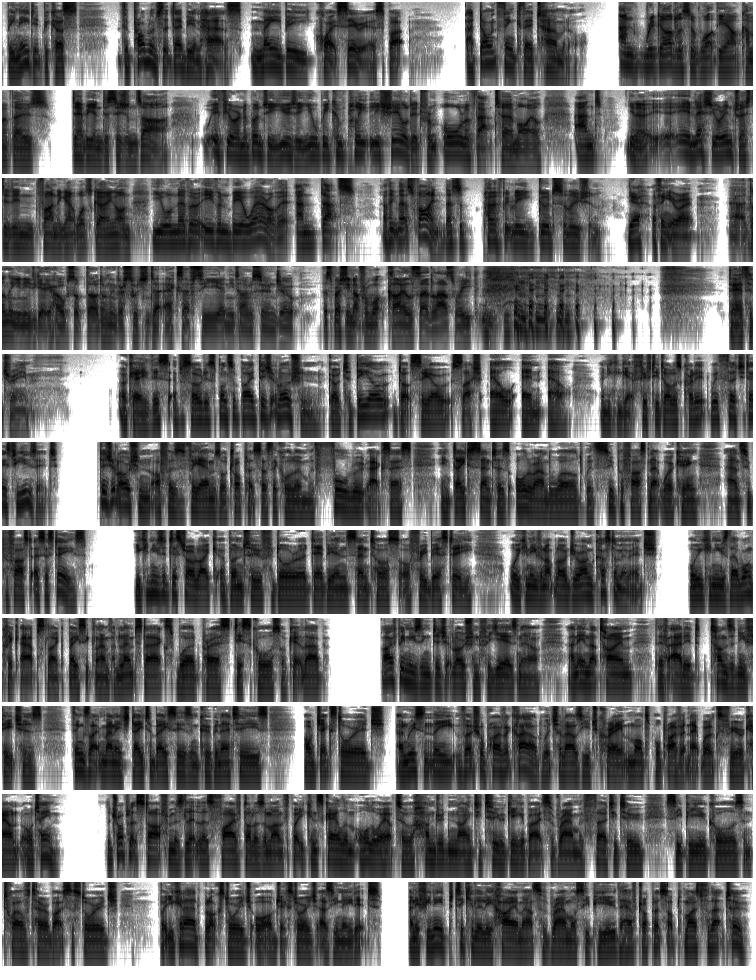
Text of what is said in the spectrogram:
be needed because the problems that Debian has may be quite serious, but I don't think they're terminal. And regardless of what the outcome of those Debian decisions are, if you're an Ubuntu user, you'll be completely shielded from all of that turmoil. And you know, unless you're interested in finding out what's going on, you will never even be aware of it. And that's, I think that's fine. That's a perfectly good solution. Yeah, I think you're right. Uh, I don't think you need to get your hopes up, though. I don't think they're switching to XFCE anytime soon, Joe. Especially not from what Kyle said last week. Dare to dream. Okay, this episode is sponsored by DigitalOcean. Go to do.co slash LNL and you can get $50 credit with 30 days to use it. DigitalOcean offers VMs or droplets as they call them with full root access in data centers all around the world with super fast networking and super fast SSDs. You can use a distro like Ubuntu, Fedora, Debian, CentOS, or FreeBSD, or you can even upload your own custom image. Or you can use their one click apps like Basic Lamp and Lamp Stacks, WordPress, Discourse, or GitLab. I've been using DigitalOcean for years now, and in that time, they've added tons of new features, things like managed databases and Kubernetes, object storage, and recently Virtual Private Cloud, which allows you to create multiple private networks for your account or team. The droplets start from as little as $5 a month, but you can scale them all the way up to 192 gigabytes of RAM with 32 CPU cores and 12 terabytes of storage. But you can add block storage or object storage as you need it. And if you need particularly high amounts of RAM or CPU, they have droplets optimized for that too.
